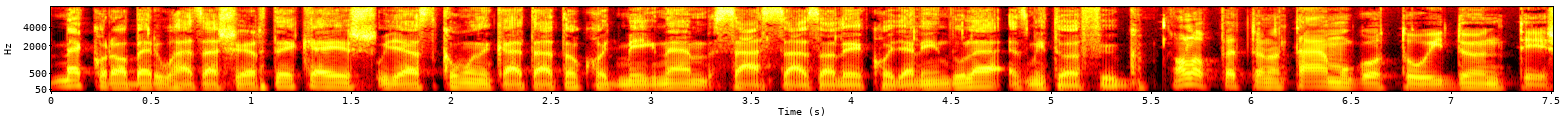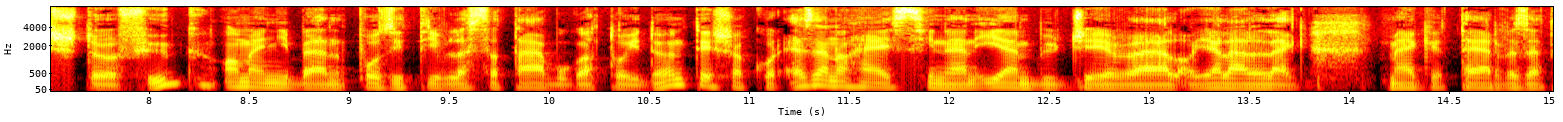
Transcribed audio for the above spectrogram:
Mekkora a beruházás értéke, és ugye ezt kommunikáltátok, hogy még még nem száz százalék, hogy elindul-e, ez mitől függ? Alapvetően a támogatói döntéstől függ, amennyiben pozitív lesz a támogatói döntés, akkor ezen a helyszínen ilyen büdzsével a jelenleg megtervezett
